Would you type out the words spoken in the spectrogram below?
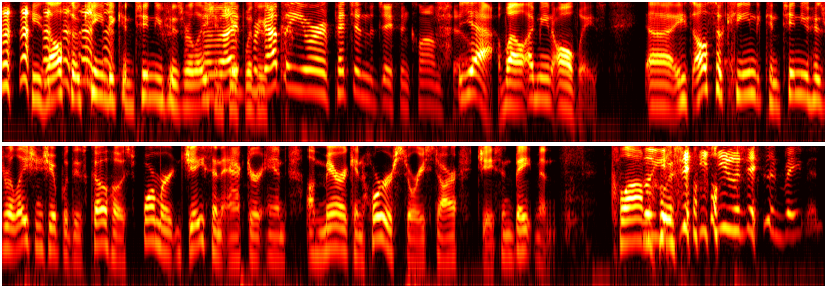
He's also keen to continue his I relationship with his forgot that you were pitching the Jason Klom show yeah, well, I mean, always. Uh, he's also keen to continue his relationship with his co host, former Jason actor and American Horror Story star Jason Bateman. Klom, so you, is you and Jason Bateman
